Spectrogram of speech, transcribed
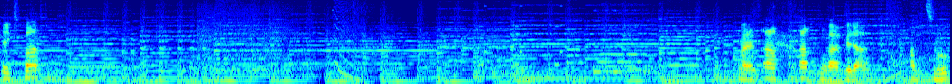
X-Bot. War jetzt Admiral wieder am Zug.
